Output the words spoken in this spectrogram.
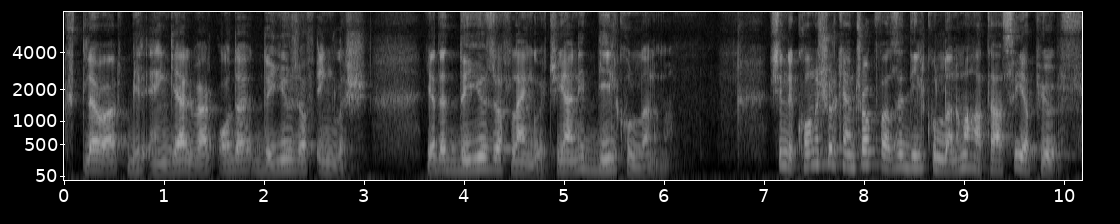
kütle var, bir engel var. O da the use of English ya da the use of language yani dil kullanımı. Şimdi konuşurken çok fazla dil kullanımı hatası yapıyoruz.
